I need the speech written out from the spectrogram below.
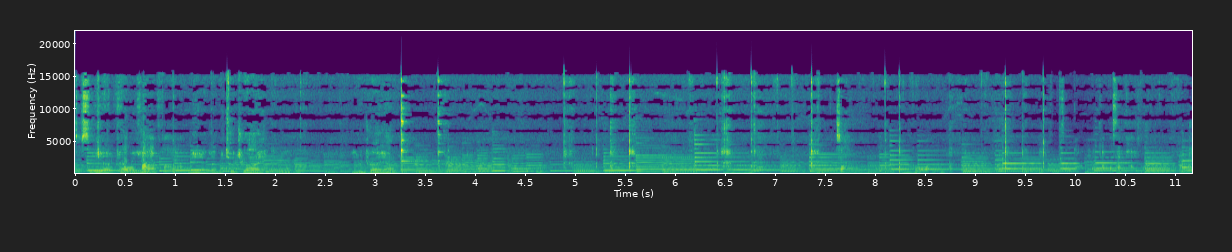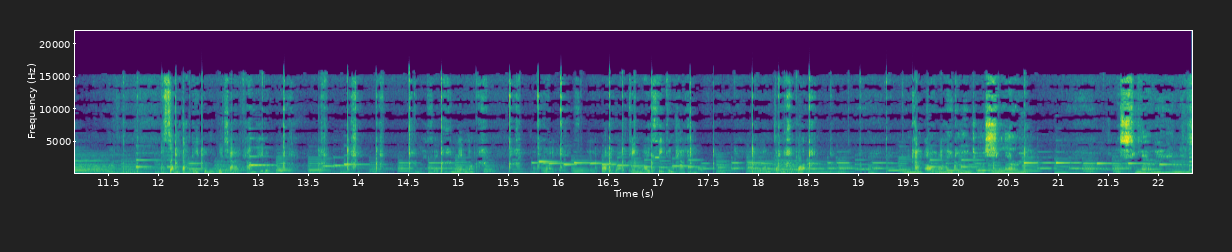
just leave Uh, over yeah. five five Yeah, let it to dry. Let it dry out. It never into a slurry. A slurry and then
